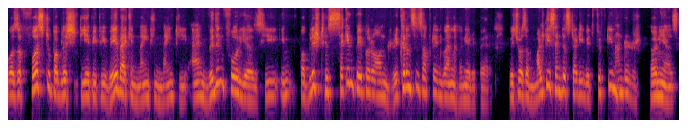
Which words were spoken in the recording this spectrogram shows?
was the first to publish TAPP way back in 1990, and within four years, he published his second paper on recurrences after inguinal hernia repair, which was a multi-center study with 1,500 hernias,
